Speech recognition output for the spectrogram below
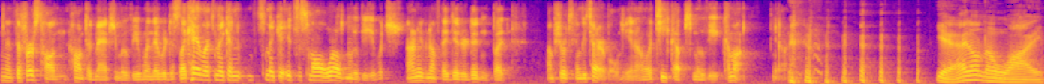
you know, the first Haun- haunted mansion movie when they were just like, hey, let's make a let's make a it's a small world movie, which I don't even know if they did or didn't, but I'm sure it's gonna be terrible. You know, a teacups movie. Come on, you know. Yeah, I don't know why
